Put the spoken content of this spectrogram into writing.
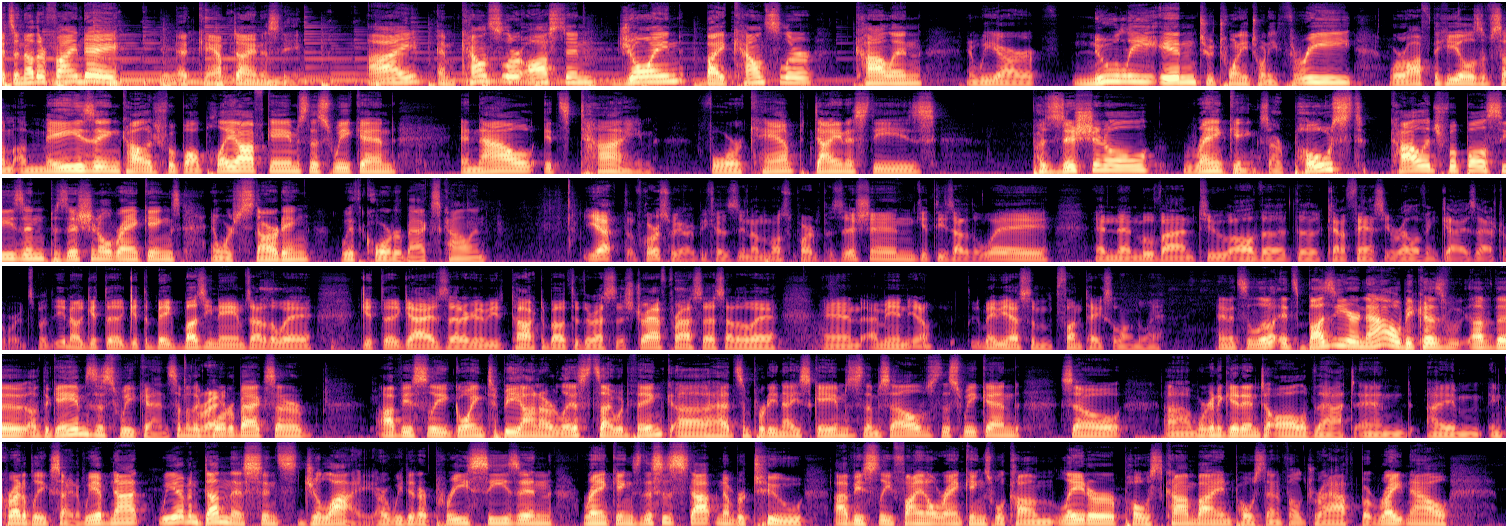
It's another fine day at Camp Dynasty. I am Counselor Austin, joined by Counselor Collin, and we are newly into 2023. We're off the heels of some amazing college football playoff games this weekend, and now it's time for Camp Dynasty's positional rankings, our post college football season positional rankings, and we're starting with quarterbacks, Collin. Yeah, of course we are because you know the most important position, get these out of the way, and then move on to all the the kind of fantasy relevant guys afterwards. But you know, get the get the big buzzy names out of the way, get the guys that are going to be talked about through the rest of this draft process out of the way, and I mean, you know, maybe have some fun takes along the way and it's a little it's buzzier now because of the of the games this weekend. Some of the right. quarterbacks that are obviously going to be on our lists, I would think, uh, had some pretty nice games themselves this weekend. So um, we're going to get into all of that, and I am incredibly excited. We have not we haven't done this since July. Or we did our preseason rankings. This is stop number two. Obviously, final rankings will come later, post combine, post NFL draft. But right now,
